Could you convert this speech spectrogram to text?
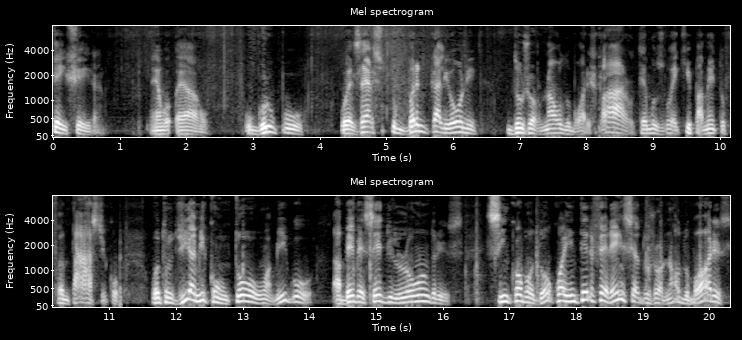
Teixeira. É, é o, o grupo, o Exército Brancaleone do Jornal do Boris. Claro, temos um equipamento fantástico Outro dia me contou um amigo, a BBC de Londres se incomodou com a interferência do jornal do Boris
